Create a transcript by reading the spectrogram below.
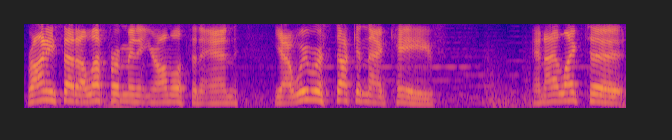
Ronnie said, I left for a minute. You're almost at the end. Yeah, we were stuck in that cave. And I like to...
